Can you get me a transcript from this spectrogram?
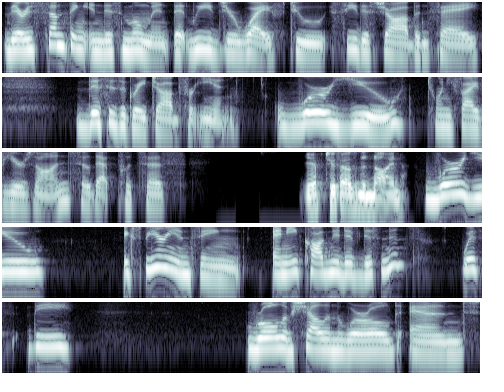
there is something in this moment that leads your wife to see this job and say, this is a great job for Ian. Were you 25 years on? So that puts us. Yep, 2009. Were you experiencing any cognitive dissonance with the role of Shell in the world and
